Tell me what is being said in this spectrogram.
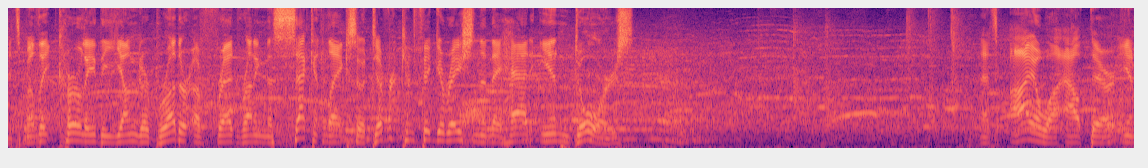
It's Malik Kerley, the younger brother of Fred, running the second leg, so a different configuration than they had indoors. That's Iowa out there in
